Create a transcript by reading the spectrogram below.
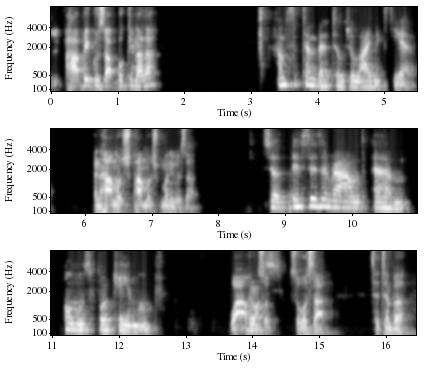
how, big was that booking, Anna? From September till July next year. And how much how much money was that? So this is around um, almost 4k a month. Wow. Gross. So so what's that? September,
